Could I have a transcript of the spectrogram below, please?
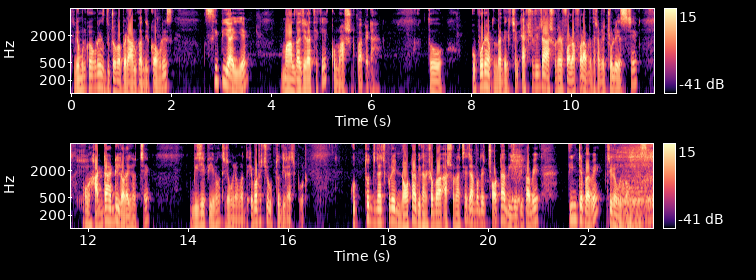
তৃণমূল কংগ্রেস, দুটো পাবে রাহুল গান্ধীর কংগ্রেস। সিপিআইএম মালদা জেলা থেকে কোনো আসন পাবে না। তো উপরে আপনারা দেখছেন একষট্টিটা আসনের ফলাফল আপনাদের সামনে চলে এসছে এবং হাড্ডাহাড্ডি লড়াই হচ্ছে বিজেপি এবং তৃণমূলের মধ্যে। এবার হচ্ছে উত্তর দিনাজপুর। উত্তর দিনাজপুরে নটা বিধানসভা আসন আছে, যার মধ্যে ছটা বিজেপি পাবে, তিনটে পাবে তৃণমূল কংগ্রেস।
